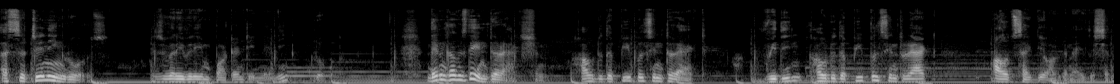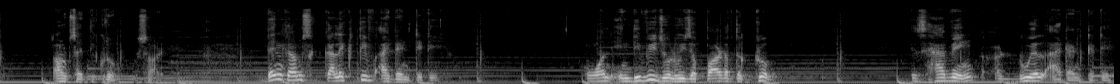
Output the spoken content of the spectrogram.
ascertaining roles is very, very important in any group. Then comes the interaction. How do the peoples interact within? How do the peoples interact outside the organization, outside the group? Sorry. Then comes collective identity. One individual who is a part of the group is having a dual identity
